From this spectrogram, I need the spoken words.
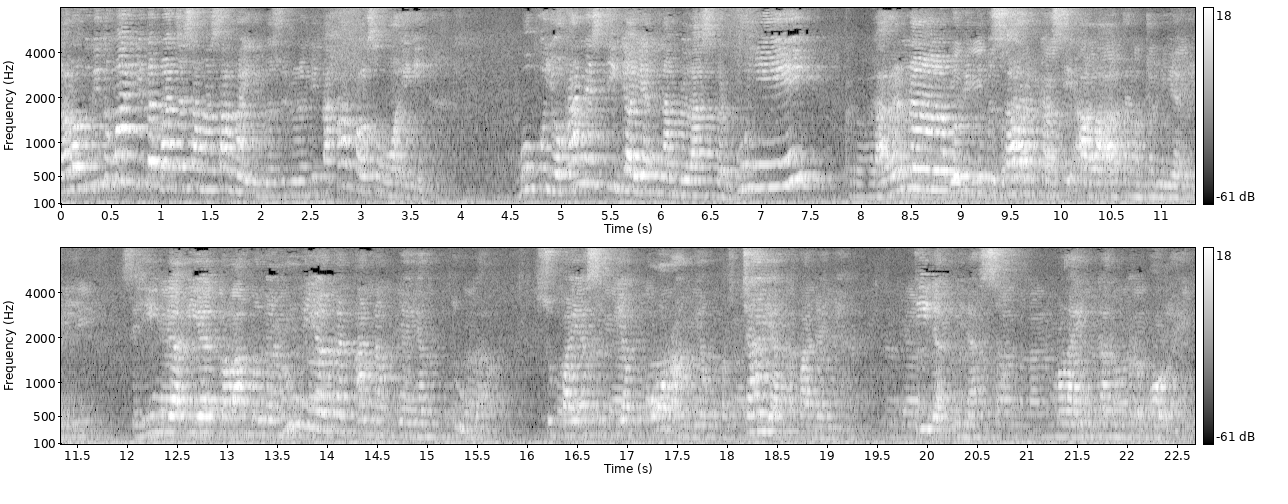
Kalau begitu mari kita baca sama-sama ini. Saudara kita hafal semua ini. Buku Yohanes 3 ayat 16 berbunyi, Karena begitu besar kasih Allah akan dunia ini, sehingga ia telah mengaruniakan anaknya yang tunggal, supaya setiap orang yang percaya kepadanya tidak binasa, melainkan beroleh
